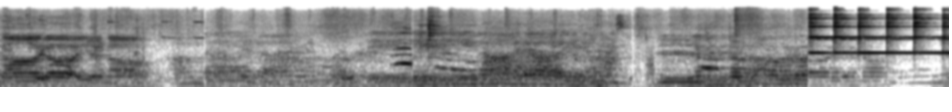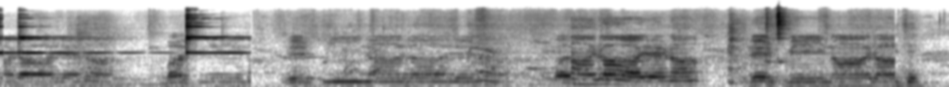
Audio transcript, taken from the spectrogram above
നാരായണ നാരായണ ഭദ്രേ ലക്ഷ്മി നാരായണ നാരായണ ലക്ഷ്മി നാരായണ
